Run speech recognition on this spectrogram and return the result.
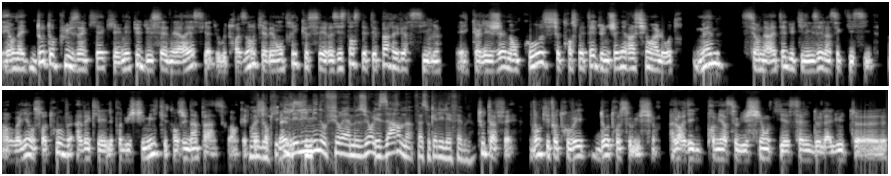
Et on est d'autant plus inquiet qu'il y a une étude du CNRS il y a deux ou trois ans qui avait montré que ces résistances n'étaient pas réversibles et que les gènes en cause se transmettaient d'une génération à l'autre, même si on arrêtait d'utiliser l'insecticide. Alors vous voyez, on se retrouve avec les, les produits chimiques dans une impasse, quoi, en quelque Ouais, sorte. donc il si- élimine au fur et à mesure les armes face auxquelles il est faible. Tout à fait. Donc il faut trouver d'autres solutions. Alors il y a une première solution qui est celle de la lutte euh,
